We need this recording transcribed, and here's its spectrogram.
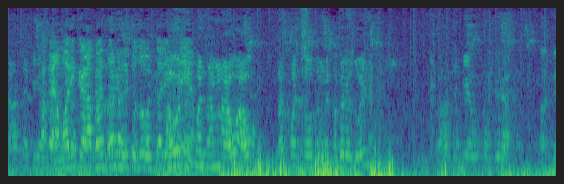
આ અમારી કે આ ઘર ઘરની તો જવાબદારી આવો. સરપંચ સામે આવો આવો. સરપંચ તો તમને ખબર જ હોય ને. પ્રાંતે બે હુકમ કર્યા. આ બે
